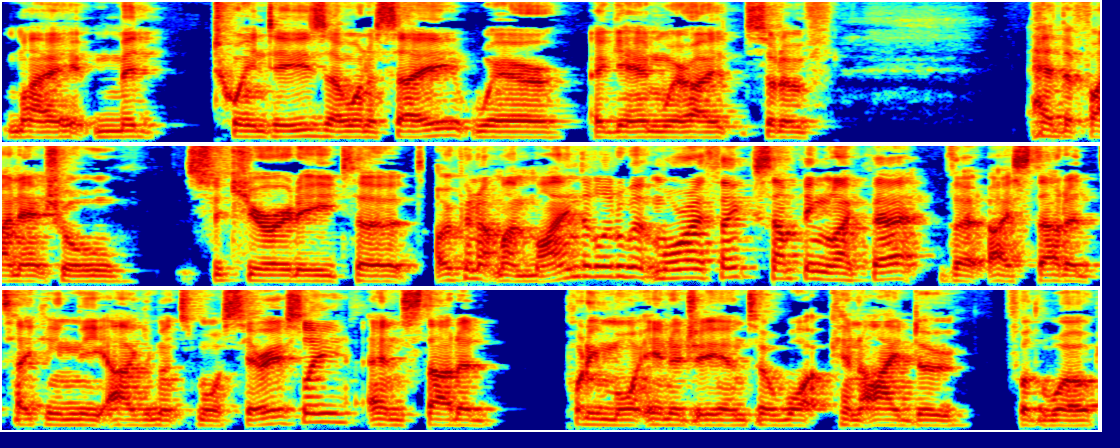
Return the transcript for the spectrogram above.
my mid 20s, I want to say, where again, where I sort of had the financial security to open up my mind a little bit more, I think, something like that, that I started taking the arguments more seriously and started putting more energy into what can I do for the world.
